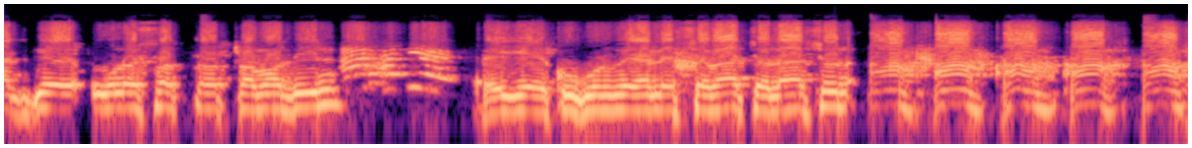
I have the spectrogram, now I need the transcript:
আজকে উনসত্তরতম দিন। এই যে কুকুর বিড়ালের সেবা, চলে আসুন। আহ আহ আহ আহ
